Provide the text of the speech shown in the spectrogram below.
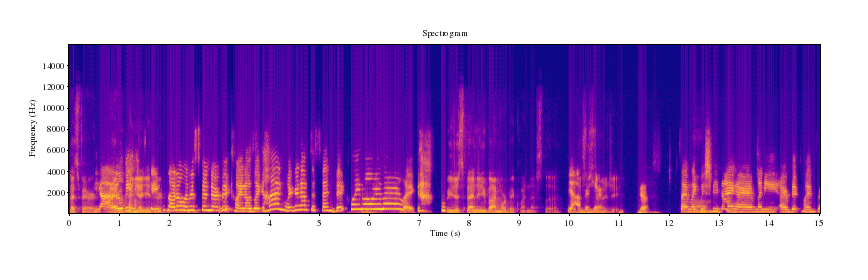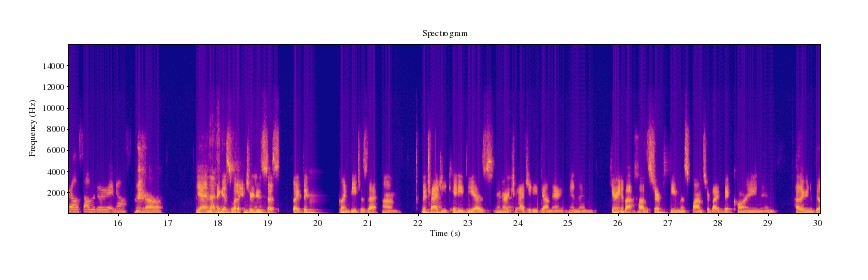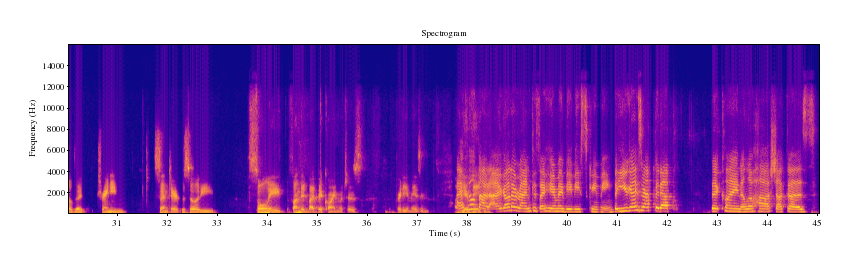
That's fair. Yeah, it'll be interesting because I don't want to spend our Bitcoin. I was like, hun, we're going to have to spend Bitcoin while we're there. Like, But you just spend and you buy more Bitcoin. That's the yeah, that's for the sure. strategy. So I'm like, we Um, should be buying our money, our Bitcoin for El Salvador right now. no yeah and i guess what introduced us like bitcoin beach was that um the tragedy, Katie Diaz and her tragedy down there, and then hearing about how the surf team was sponsored by Bitcoin and how they're going to build a training center facility solely funded by Bitcoin, which is pretty amazing. I, I feel baby. bad. I gotta run because I hear my baby screaming. But you guys wrap it up. Bitcoin, aloha, shakas.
